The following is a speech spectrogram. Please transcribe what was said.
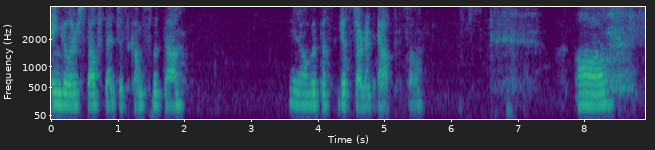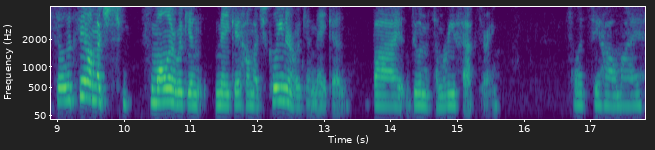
angular stuff that just comes with the, you know, with the get started app. So, uh, so let's see how much smaller we can make it, how much cleaner we can make it by doing some refactoring. So let's see how my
